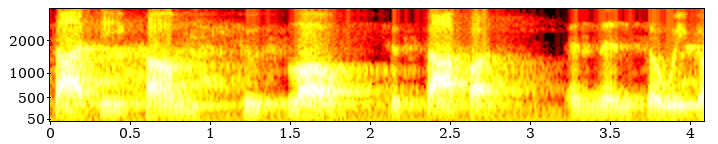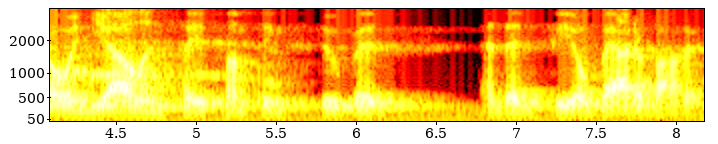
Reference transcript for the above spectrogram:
sati comes too slow to stop us, and then so we go and yell and say something stupid and then feel bad about it.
